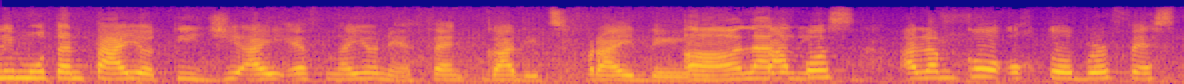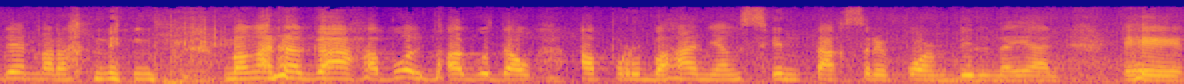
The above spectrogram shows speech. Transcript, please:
nakalimutan tayo, TGIF ngayon eh. Thank God it's Friday. Oo, lalo- Tapos, alam ko, Oktoberfest din, maraming mga naghahabol bago daw aprubahan yung syntax reform bill na yan. Eh,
